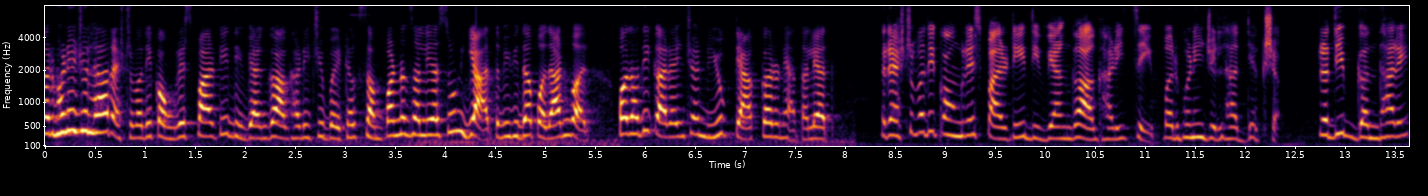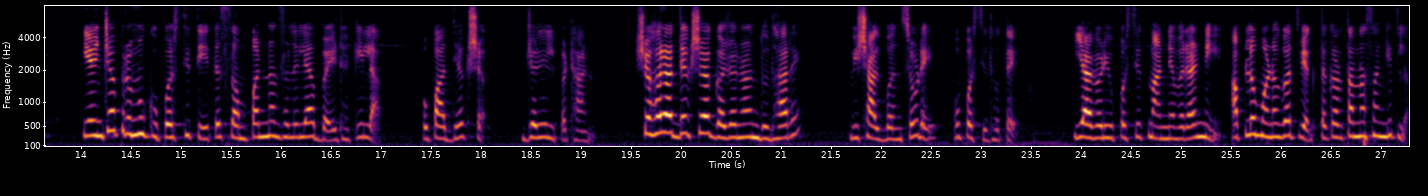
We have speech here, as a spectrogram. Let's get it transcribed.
परभणी जिल्हा राष्ट्रवादी काँग्रेस पार्टी दिव्यांग आघाडीची बैठक संपन्न झाली असून यात विविध पदांवर पदाधिकाऱ्यांच्या नियुक्त्या करण्यात आल्यात. राष्ट्रवादी काँग्रेस पार्टी दिव्यांग आघाडीचे परभणी जिल्हाध्यक्ष प्रदीप गंधारे यांच्या प्रमुख उपस्थितीत संपन्न झालेल्या बैठकीला उपाध्यक्ष जलील पठाण शहराध्यक्ष गजानन दुधारे विशाल बनसोडे उपस्थित होते. यावेळी उपस्थित मान्यवरांनी आपलं मनोगत व्यक्त करताना सांगितलं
